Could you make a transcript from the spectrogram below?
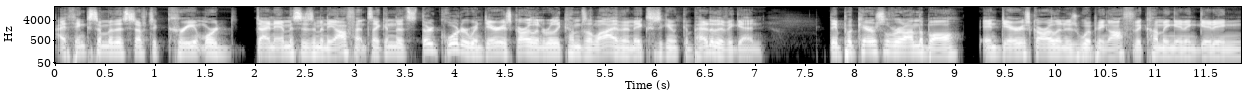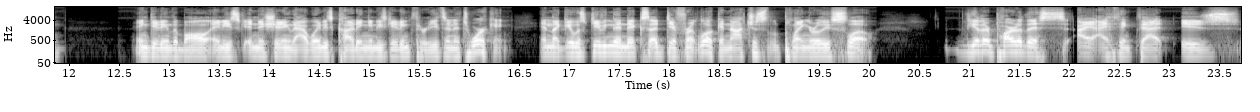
I think some of the stuff to create more dynamicism in the offense, like in this third quarter when Darius Garland really comes alive and makes this game competitive again, they put Caris on the ball and Darius Garland is whipping off of it, coming in and getting and getting the ball, and he's initiating that way, and he's cutting and he's getting threes, and it's working. And like it was giving the Knicks a different look and not just playing really slow. the other part of this, I, I think that is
